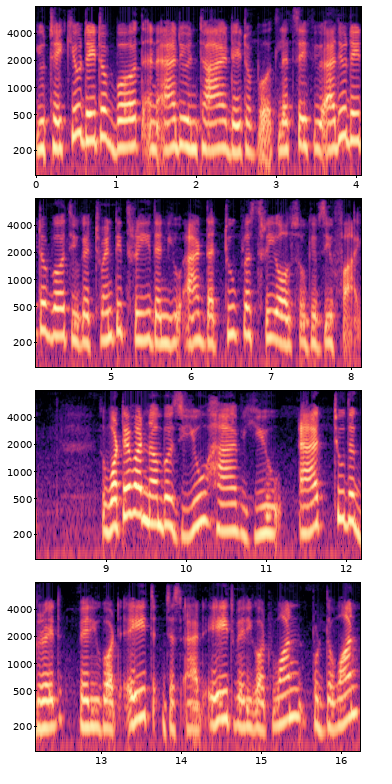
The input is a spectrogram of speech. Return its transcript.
you take your date of birth and add your entire date of birth. Let's say if you add your date of birth, you get 23, then you add that 2 plus 3 also gives you 5. So whatever numbers you have, you add to the grid where you got 8, just add 8, where you got 1, put the 1.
